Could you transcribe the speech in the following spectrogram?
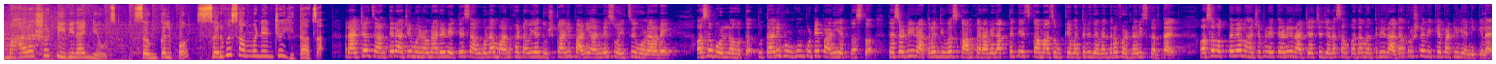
महाराष्ट्र टीव्ही नाईन न्यूज. संकल्प सर्वसामान्यांच्या हिताचा. राज्यात जाणते राजे म्हणवणारे नेते सांगोला मान खटाव या दुष्काळी पाणी आणणे सोयीचे होणार नाही. असं बोललं होतं. तुतारी फुंकून कुठे पाणी येत नसतं. त्यासाठी रात्रंदिवस काम करावे लागते. तेच काम आज मुख्यमंत्री देवेंद्र फडणवीस करतायत. असं वक्तव्य भाजप नेते आणि राज्याचे जलसंपदा मंत्री राधाकृष्ण विखे पाटील यांनी केलंय.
